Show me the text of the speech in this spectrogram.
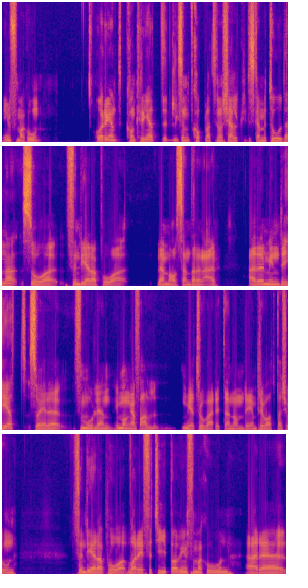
information. Och rent konkret liksom kopplat till de källkritiska metoderna, så fundera på vem avsändaren är. Är det en myndighet så är det förmodligen i många fall mer trovärdigt än om det är en privatperson. Fundera på vad det är för typ av information. Är det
